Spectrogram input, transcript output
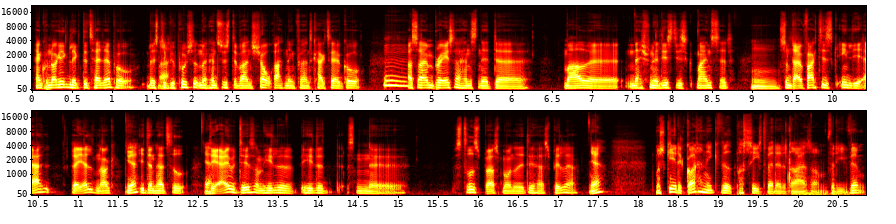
Han kunne nok ikke lægge detaljer på, hvis Nej. det blev pushet, men han synes, det var en sjov retning for hans karakter at gå. Mm. Og så embracer han sådan et øh, meget øh, nationalistisk mindset, Mm. som der jo faktisk egentlig er reelt nok Ja. i den her tid. Ja. Det er jo det, som hele, hele sådan, øh, stridsspørgsmålet i det her spil er. Ja. Måske er det godt, at han ikke ved præcis, hvad det, er, det drejer sig om. Fordi hvem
